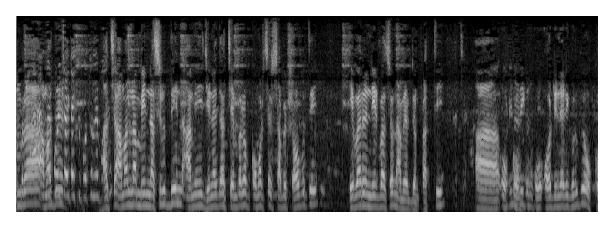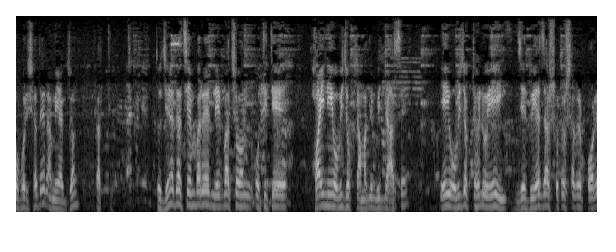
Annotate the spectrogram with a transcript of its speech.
আমরা আপনার আমাদের। আচ্ছা আমার নাম মীর নাসিরুদ্দিন। আমি ঝিনাইদহ চেম্বার অফ কমার্সের সাবেক সভাপতি। এবারের নির্বাচন আমি একজন প্রার্থী। অর্ডিনারি গ্রুপে ঐক্য পরিষদের আমি একজন প্রার্থী। তো ঝিনাইদহ চেম্বারের নির্বাচন অতীতে হয়নি অভিযোগটা আমাদের বিরুদ্ধে আছে। এই অভিযোগটা হলো এই যে দু হাজার সতেরো সালের পরে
